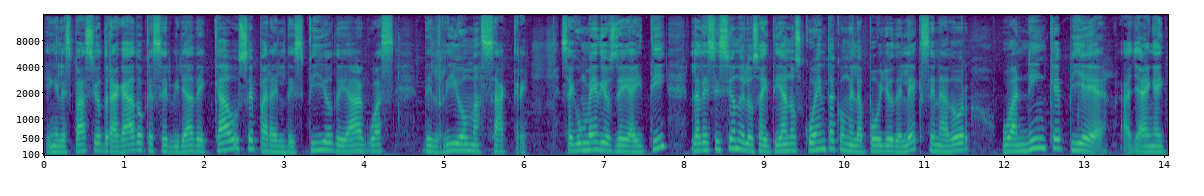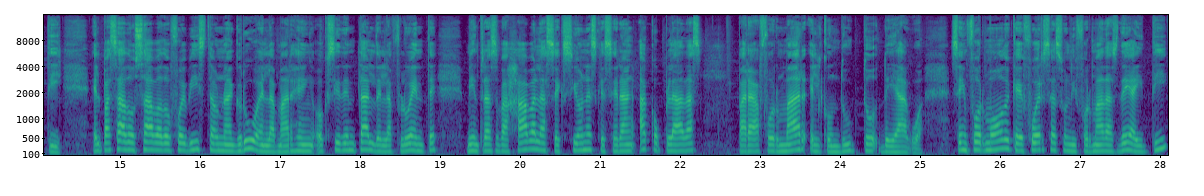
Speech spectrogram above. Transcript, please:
en el espacio dragado que servirá de cauce para el desvío de aguas del río Masacre. Según medios de Haití, la decisión de los haitianos cuenta con el apoyo del ex senador Juaninque Pierre, allá en Haití. El pasado sábado fue vista una grúa en la margen occidental del afluente mientras bajaba las secciones que serán acopladas para formar el conducto de agua. Se informó de que fuerzas uniformadas de Haití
